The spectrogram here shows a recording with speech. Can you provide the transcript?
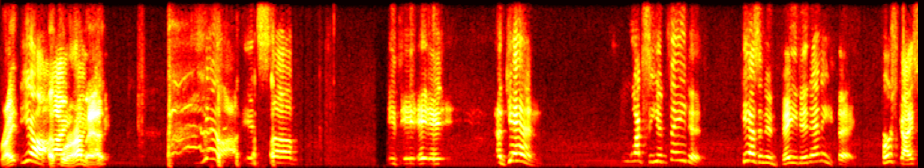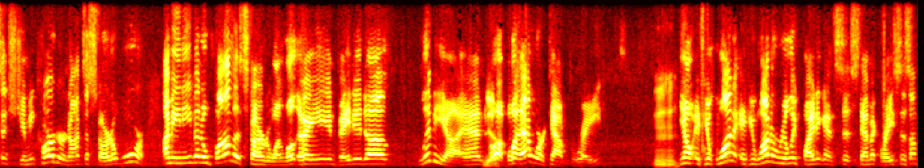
right? Yeah, That's I- where I'm I- I at. mean- yeah, it's uh, it, it, it, it again. What's he invaded? He hasn't invaded anything. First guy since Jimmy Carter not to start a war. I mean, even Obama started one. Well, he invaded uh, Libya, and Yeah. oh, boy, that worked out great. hmm You know, if you want, if you want to really fight against systemic racism,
